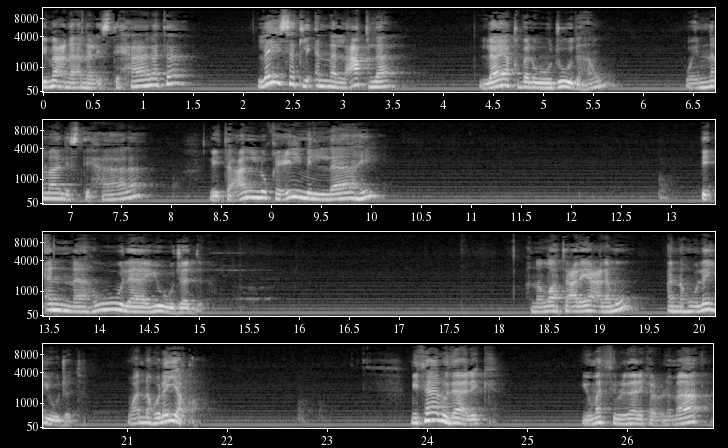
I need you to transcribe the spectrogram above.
بمعنى أن الاستحالة ليست لأن العقل لا يقبل وجوده وإنما الاستحالة لتعلق علم الله بأنه لا يوجد. أن الله تعالى يعلم أنه لن يوجد. وأنه لن يقع. مثال ذلك يمثل ذلك العلماء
